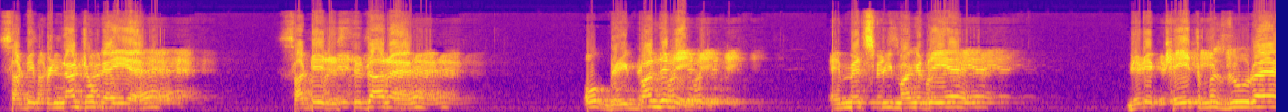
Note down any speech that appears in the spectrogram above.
ਸਾਡੇ ਪਿੰਡਾਂ ਚੋਂ ਗਏ ਹੈ ਸਾਡੇ ਰਿਸ਼ਤੇਦਾਰ ਹੈ ਉਹ ਗਰੀਬਾਂ ਦੇ ਲਈ ਐਮਐਸਪੀ ਮੰਗਦੇ ਹੈ ਜਿਹੜੇ ਖੇਤ ਮਜ਼ਦੂਰ ਹੈ,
